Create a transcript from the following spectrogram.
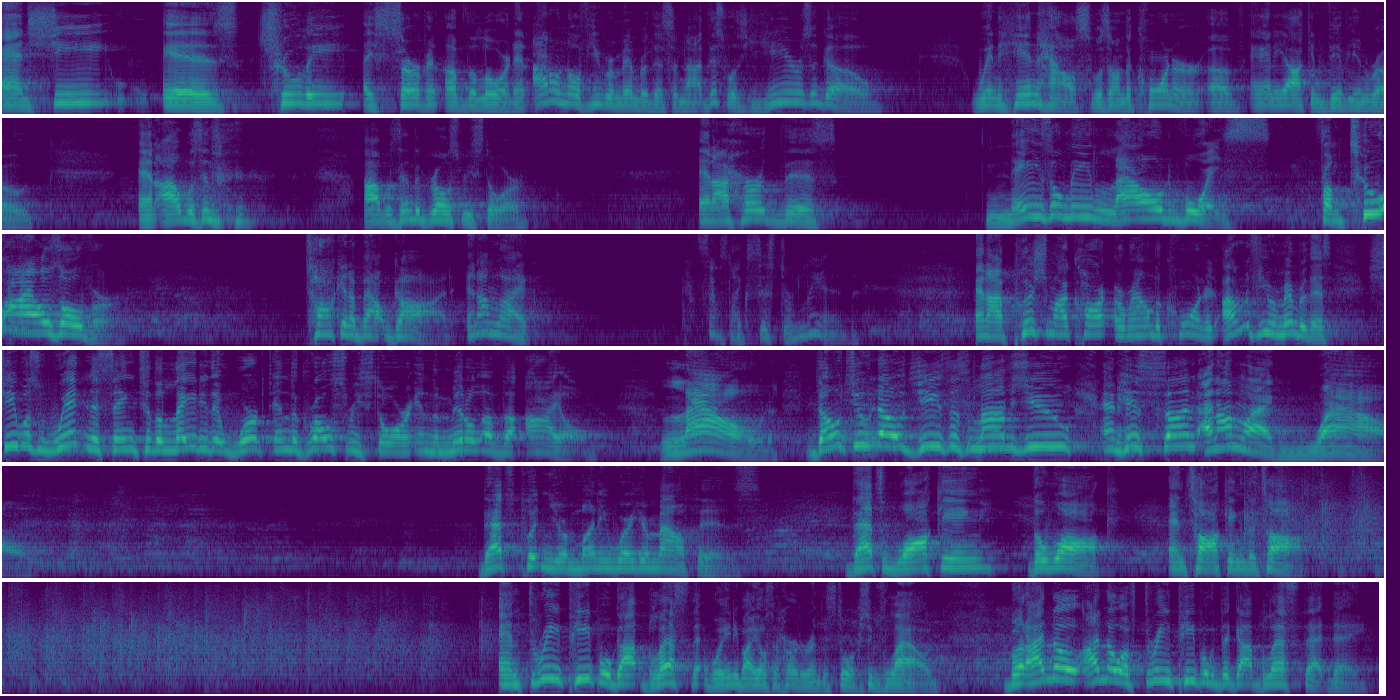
and she is truly a servant of the Lord. And I don't know if you remember this or not. This was years ago when Hen House was on the corner of Antioch and Vivion Road. And I was in, I was in the grocery store and I heard this nasally loud voice from two aisles over talking about God. And I'm like, that sounds like Sister Lynn. And I pushed my cart around the corner. I don't know if you remember this. She was witnessing to the lady that worked in the grocery store in the middle of the aisle loud. Don't you know Jesus loves you and his son? And I'm like, wow. That's putting your money where your mouth is. That's walking the walk and talking the talk. And three people got blessed that well, anybody else had heard her in the store because she was loud. But I know, I know of three people that got blessed that day.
